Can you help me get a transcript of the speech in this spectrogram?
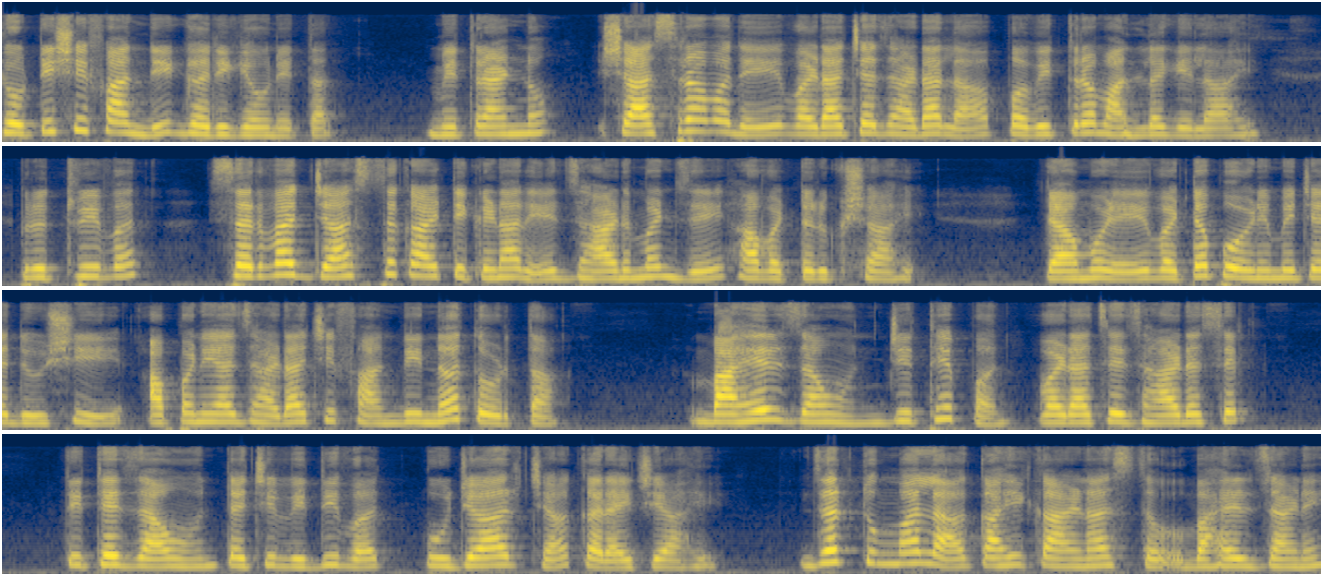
छोटीशी फांदी घरी घेऊन येतात. मित्रांनो शास्त्रामध्ये वडाच्या झाडाला पवित्र मानलं गेलं आहे. पृथ्वीवर सर्वात जास्त काळ टिकणारे झाड म्हणजे हा वटवृक्ष आहे. त्यामुळे वटपौर्णिमेच्या दिवशी आपण या झाडाची फांदी न तोडता बाहेर जाऊन जिथे पण वडाचे झाड असेल तिथे जाऊन त्याची विधिवत पूजा अर्चा करायची आहे. जर तुम्हाला काही कारणास्तव बाहेर जाणे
